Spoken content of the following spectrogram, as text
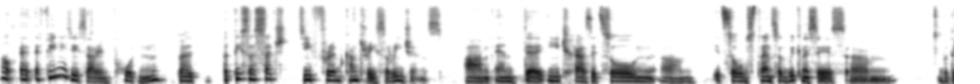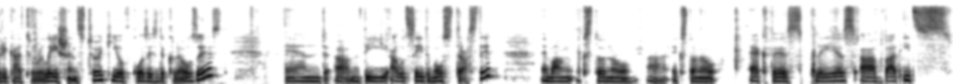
Well, affinities are important, but but these are such different countries, or regions, um, and uh, each has its own um, its own strengths and weaknesses um, with regard to relations. Turkey, of course, is the closest, and um, the I would say the most trusted among external uh, external actors, players, uh, but it's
